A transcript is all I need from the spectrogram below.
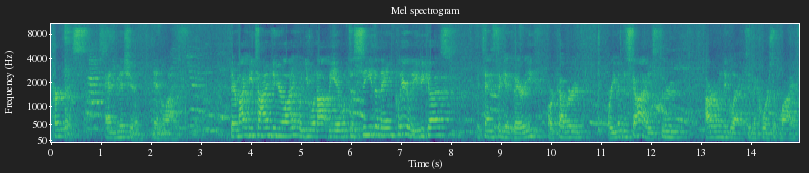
purpose, and mission in life. There might be times in your life when you will not be able to see the name clearly because it tends to get buried or covered or even disguised through our own neglect in the course of life.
